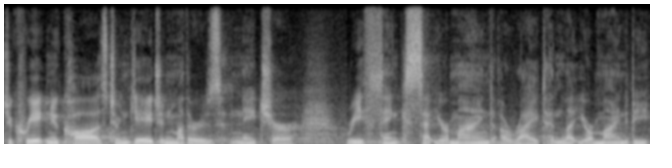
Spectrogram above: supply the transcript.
to create new cause, to engage in mother's nature, rethink, set your mind aright, and let your mind be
